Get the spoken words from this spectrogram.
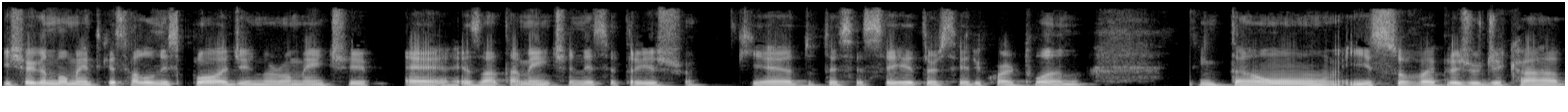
e chega no momento que esse aluno explode, normalmente é exatamente nesse trecho, que é do TCC, terceiro e quarto ano. Então, isso vai prejudicar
